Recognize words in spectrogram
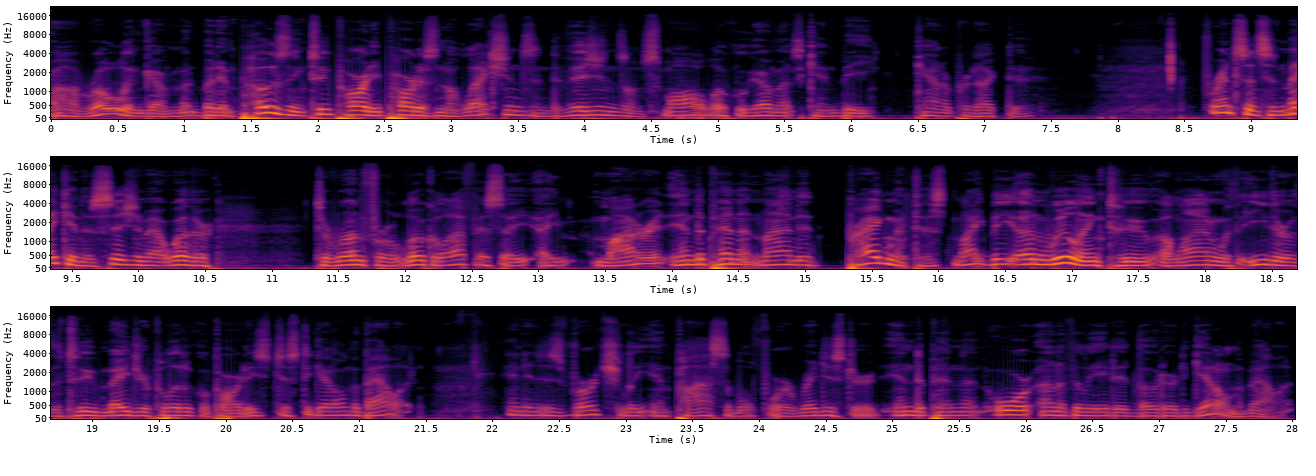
uh, role in government, but imposing two party partisan elections and divisions on small local governments can be counterproductive. For instance, in making a decision about whether to run for local office, a, a moderate, independent minded pragmatist might be unwilling to align with either of the two major political parties just to get on the ballot and it is virtually impossible for a registered independent or unaffiliated voter to get on the ballot.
